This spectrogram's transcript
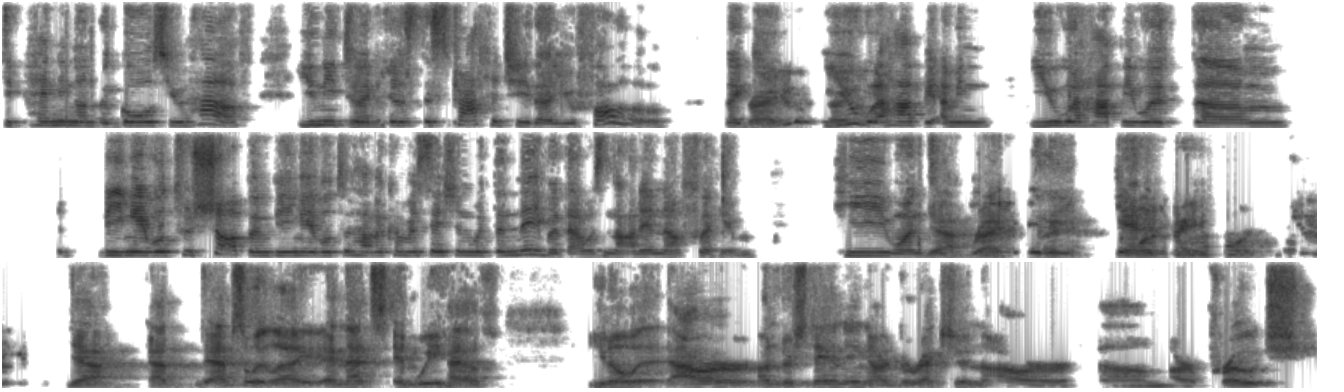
depending on the goals you have you need to yeah. adjust the strategy that you follow like right, you right. you were happy i mean you were happy with um, being able to shop and being able to have a conversation with the neighbor that was not enough for him he wanted yeah, to right, really right. get it right. yeah absolutely and that's and we have you know our understanding our direction our um, our approach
